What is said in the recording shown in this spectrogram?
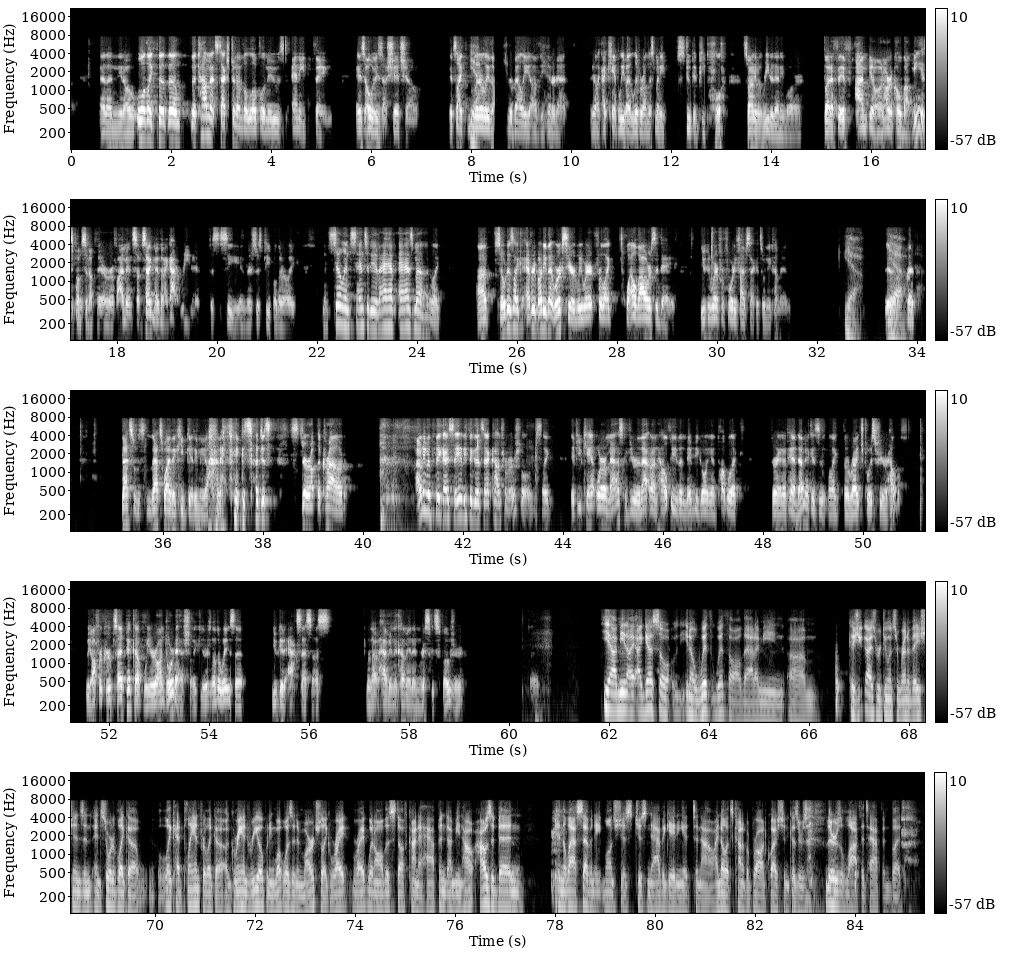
And then, you know, well, like the, the, the comment section of the local news, anything, is always a shit show. It's like yeah. literally the underbelly of the internet. You're like, I can't believe I live around this many stupid people, so I don't even read it anymore. But if, if I'm, you know, an article about me is posted up there, or if I'm in some segment, then I got to read it just to see. And there's just people that are like, I'm so insensitive. I have asthma. I'm like, uh, so does like everybody that works here, and we wear it for like 12 hours a day. You can wear it for 45 seconds when you come in. Yeah. yeah. But that's that's why they keep getting me on. I think so just stir up the crowd. I don't even think I say anything that's that controversial. It's like if you can't wear a mask, if you're that unhealthy, then maybe going in public during a pandemic isn't like the right choice for your health. We offer curbside pickup. We are on DoorDash. Like there's other ways that you could access us without having to come in and risk exposure. So. Yeah, I mean, I, I, guess so. You know, with with all that, I mean, um, because you guys were doing some renovations and, and sort of like a like had planned for like a, a grand reopening. What was it in March? Like right right when all this stuff kind of happened. I mean, how how's it been? in the last seven eight months just just navigating it to now i know it's kind of a broad question because there's there's a lot that's happened but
